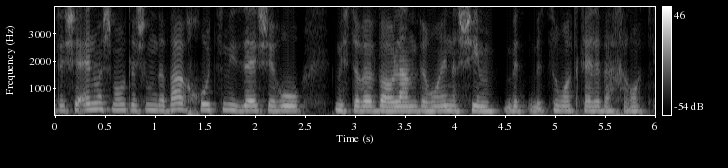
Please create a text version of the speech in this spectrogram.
ושאין משמעות לשום דבר חוץ מזה שהוא מסתובב בעולם ורואה נשים בצורות כאלה ואחרות.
